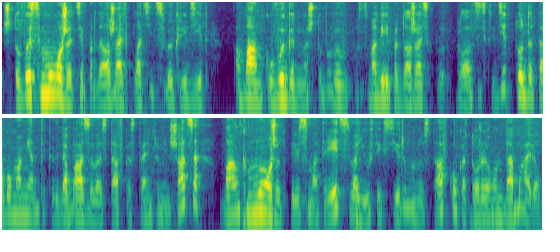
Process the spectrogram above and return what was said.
что вы сможете продолжать платить свой кредит, банку выгодно, чтобы вы смогли продолжать платить кредит, то до того момента, когда базовая ставка станет уменьшаться, банк может пересмотреть свою фиксированную ставку, которую он добавил.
